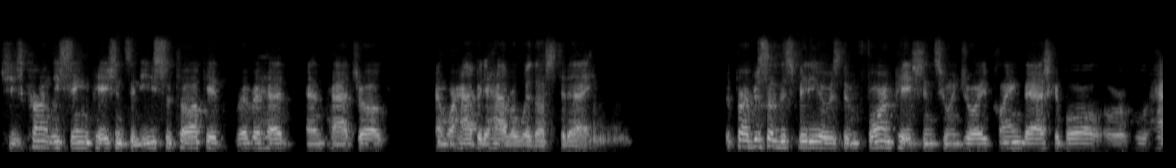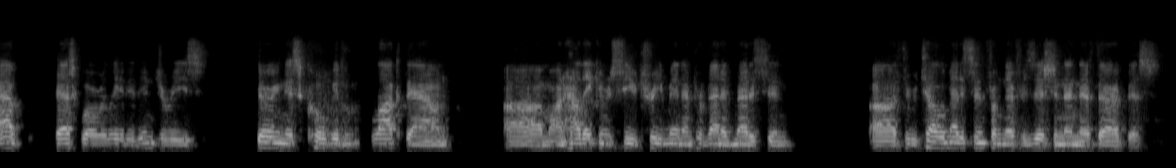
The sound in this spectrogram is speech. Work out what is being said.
She's currently seeing patients in East Setauket, Riverhead, and Patchogue, and we're happy to have her with us today. The purpose of this video is to inform patients who enjoy playing basketball or who have basketball related injuries during this COVID lockdown um, on how they can receive treatment and preventive medicine uh, through telemedicine from their physician and their therapist.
